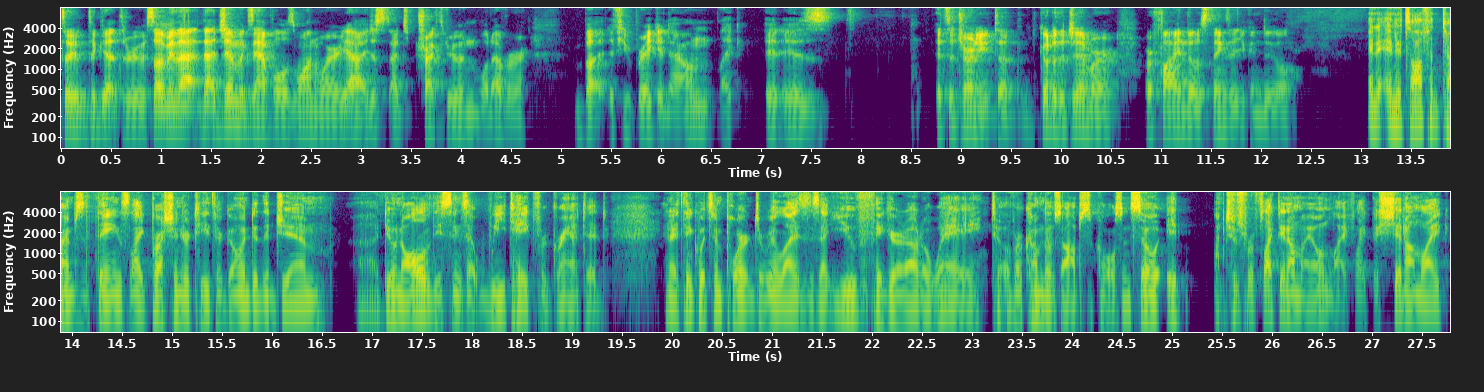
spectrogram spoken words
to to get through. So I mean that that gym example is one where yeah, I just I trek through and whatever. But if you break it down, like it is it's a journey to go to the gym or or find those things that you can do. And and it's oftentimes the things like brushing your teeth or going to the gym uh, doing all of these things that we take for granted. And I think what's important to realize is that you've figured out a way to overcome those obstacles. And so it, I'm just reflecting on my own life, like the shit I'm like,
